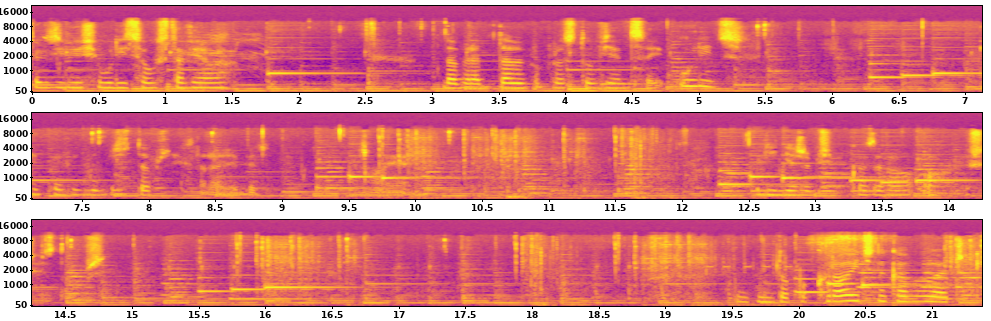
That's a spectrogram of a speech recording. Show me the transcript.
Tak dziwnie się ulica ustawiała. Dobra, dodamy po prostu więcej ulic. I powinno być dobrze, niech na razie będzie. Ojej. Linie, żeby się pokazywało. O, już jest dobrze. Mógłbym to pokroić na kawałeczki.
